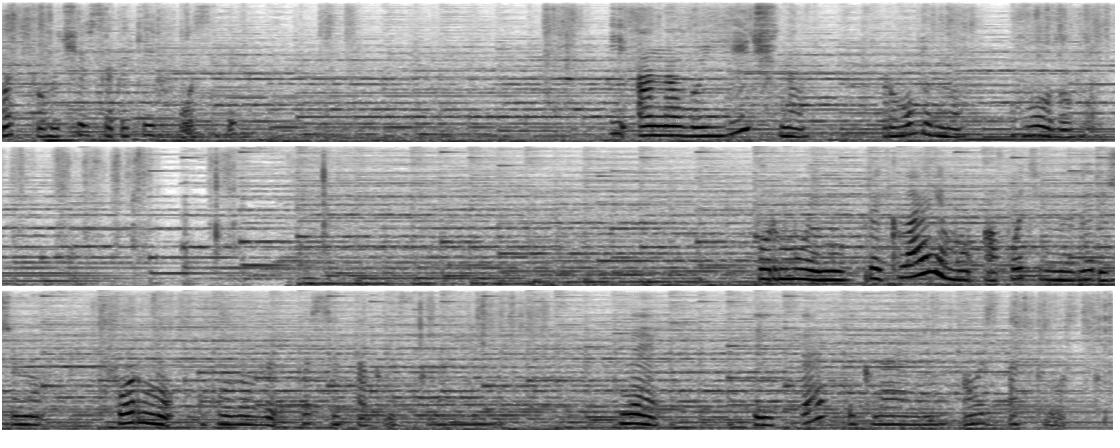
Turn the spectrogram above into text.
Ось получився такий хвостик. І аналогічно робимо голову. Формуємо, приклеїмо, а потім ми виріжемо форму голови. Ось отак ми склеїмо. Не кільце приклеїмо, а ось так плоско.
